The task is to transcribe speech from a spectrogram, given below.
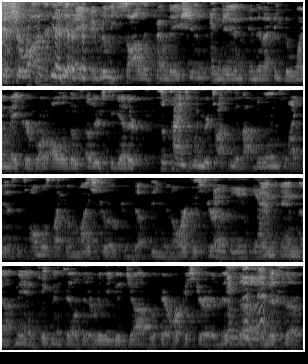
the Shiraz gives it a, a, really solid foundation, and then and then I think the winemaker brought all of those others together. Sometimes when you're talking about blends like this, it's almost like a maestro conducting an orchestra. Indeed, yeah. And and uh, man, Cape Mentelle did a really good job with their orchestra in this uh, in this uh,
